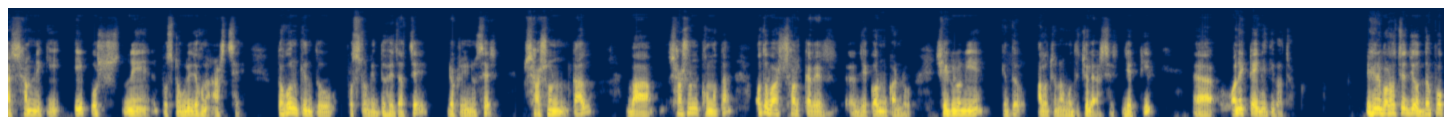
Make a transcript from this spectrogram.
আর সামনে কি, এই প্রশ্নে, প্রশ্নগুলি যখন আসছে, তখন কিন্তু প্রশ্নবিদ্ধ হয়ে যাচ্ছে ডক্টর ইউনুসের শাসনকাল বা শাসন ক্ষমতা অথবা সরকারের যে কর্মকাণ্ড, সেগুলো নিয়ে কিন্তু আলোচনার মধ্যে চলে আসছে, যেটি অনেকটাই নেতিবাচক। এখানে বলা হচ্ছে যে অধ্যাপক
